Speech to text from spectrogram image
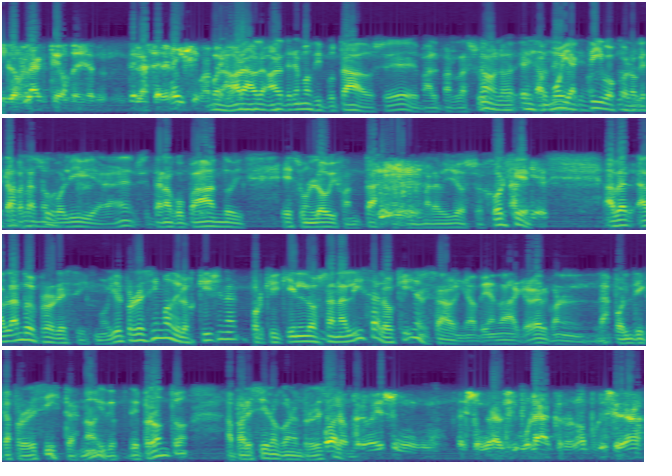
y los lácteos de, la Serenísima. Bueno, ahora, ahora, tenemos diputados, ¿eh? Valparla están muy activos con lo que está pasando en Bolivia, ¿eh? se están ocupando y es un lobby fantástico, maravilloso. Jorge, a ver, hablando de progresismo, y el progresismo de los Kirchner, porque quien los analiza, los Kirchner saben que no tienen nada que ver con las políticas progresistas, ¿no? Y de, de, pronto aparecieron con el progresismo. Bueno, pero es un, es un gran simulacro, ¿no? Porque se da,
